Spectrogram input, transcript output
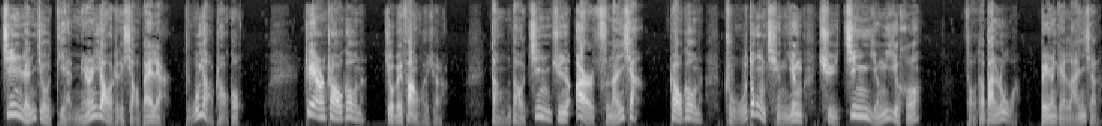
金人就点名要这个小白脸，不要赵构。这样赵构呢就被放回去了。等到金军二次南下。赵构呢，主动请缨去金营议和，走到半路啊，被人给拦下了，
